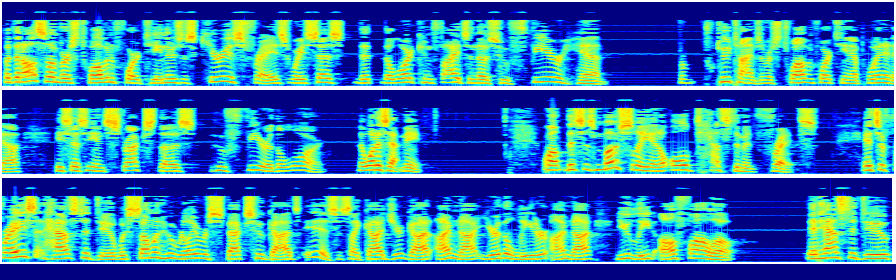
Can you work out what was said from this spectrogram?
But then also in verse 12 and 14, there's this curious phrase where he says that the Lord confides in those who fear him. For two times in verse 12 and 14, I pointed out, he says he instructs those who fear the Lord. Now what does that mean? Well, this is mostly an Old Testament phrase. It's a phrase that has to do with someone who really respects who God is. It's like, God, you're God, I'm not, you're the leader, I'm not, you lead, I'll follow. It has to do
